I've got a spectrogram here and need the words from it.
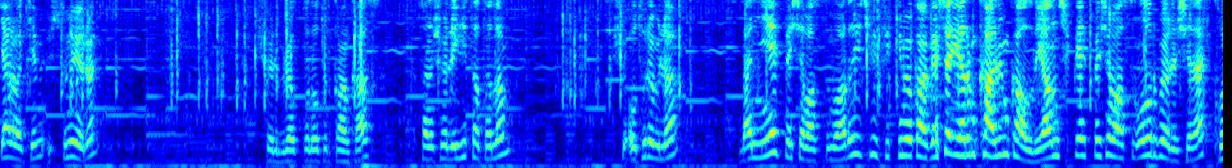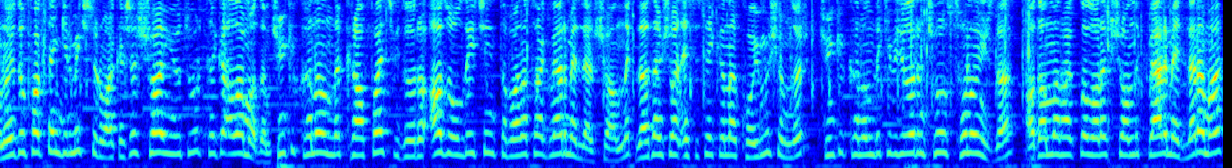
Gel bakayım üstüme yürü. Şöyle bloklara otur kankas. Sana şöyle hit atalım. Şu otur blok. Ben niye F5'e bastım bu arada hiçbir fikrim yok arkadaşlar. Yarım kalbim kaldı. Yanlışlıkla F5'e bastım. Olur böyle şeyler. Konuya da ufaktan girmek istiyorum arkadaşlar. Şu an YouTuber tagı alamadım. Çünkü kanalımda Craftwise videoları az olduğu için tabana tag vermediler şu anlık. Zaten şu an SS ekrana koymuşumdur. Çünkü kanalımdaki videoların çoğu son oyuncuda. Adamlar haklı olarak şu anlık vermediler ama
